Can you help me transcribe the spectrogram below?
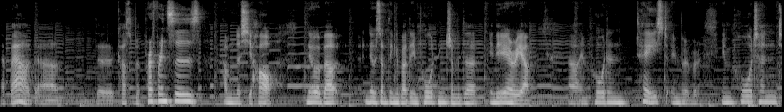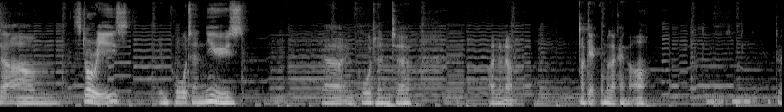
about uh, the customer preferences, 他们的喜好，know about know something about the important 什么的 in the area. Uh, important taste, important um, stories, important news, uh, important. Uh, I don't know. OK，我们来看看啊。对，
